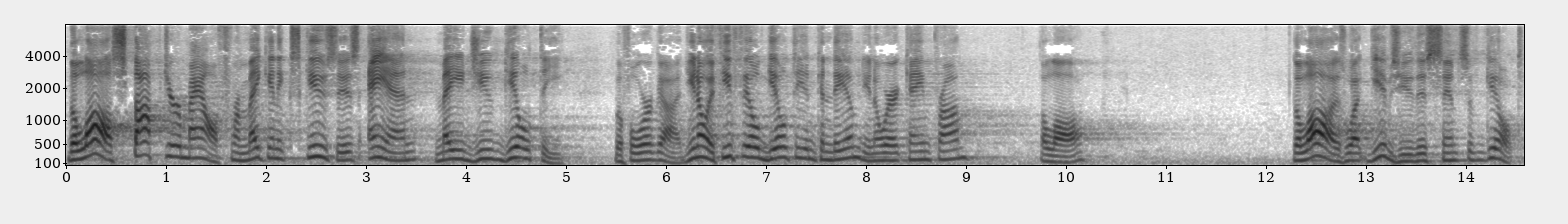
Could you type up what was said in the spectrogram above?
The law stopped your mouth from making excuses and made you guilty before God. You know, if you feel guilty and condemned, you know where it came from? The law. The law is what gives you this sense of guilt.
